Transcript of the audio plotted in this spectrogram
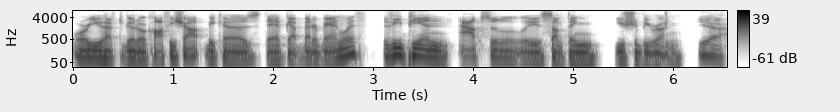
or you have to go to a coffee shop because they have got better bandwidth, the VPN absolutely is something you should be running. Yeah.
